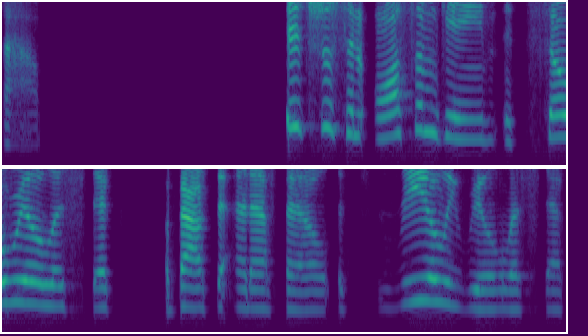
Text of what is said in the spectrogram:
have. It's just an awesome game. It's so realistic about the NFL. It's really realistic.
